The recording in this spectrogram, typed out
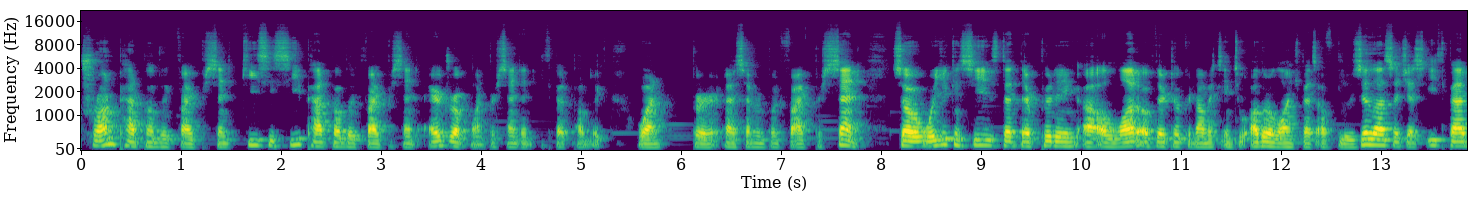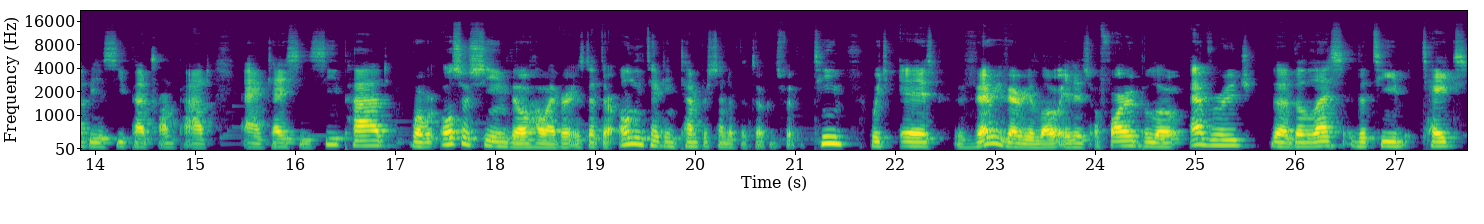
Tron Pad Public 5%, KCC Pad Public 5%, Airdrop 1%, and ETHPad Public 1 per 7.5%. Uh, so what you can see is that they're putting uh, a lot of their tokenomics into other launchpads of Bluezilla, such as ETHPad, BSCPad, TronPad, and KCCPad. What we're also seeing though, however, is that they're only taking 10% of the tokens for the team, which is very, very low. It is far below average. The, the less the team takes,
